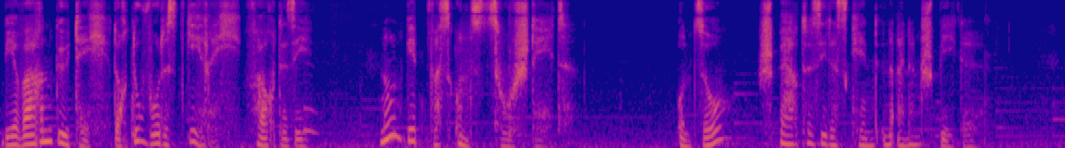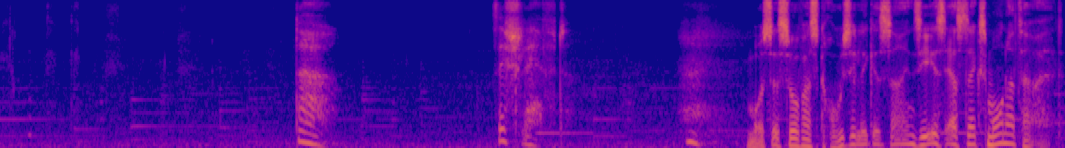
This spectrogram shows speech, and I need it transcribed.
Wir waren gütig, doch du wurdest gierig, fauchte sie. Nun gebt, was uns zusteht. Und so sperrte sie das Kind in einen Spiegel. Da. Sie schläft. Hm. Muss es so was Gruseliges sein? Sie ist erst sechs Monate alt.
